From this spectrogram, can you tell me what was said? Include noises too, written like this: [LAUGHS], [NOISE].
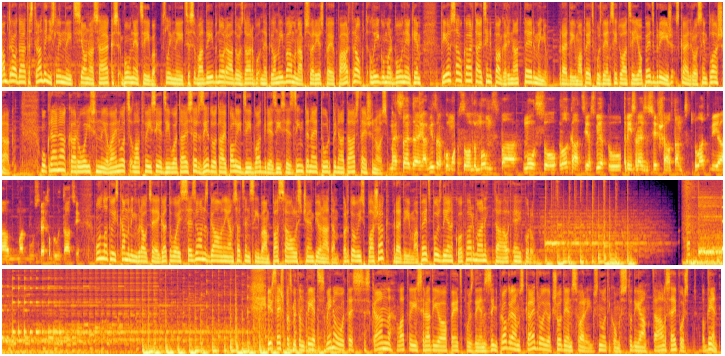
Apdraudēta Stradiņas slimnīcas jaunās ēkas būvniecība. Slimnīcas vadība norāda uz darbu nepilnībām un apsver iespēju pārtraukt līgumu ar būvniekiem. Tie savukārt aicina pagarināt termiņu. Radījumā pēcpusdienas situācija jau pēc brīža skaidrosim plašāk. Ukrainā karojas un ievainots Latvijas iedzīvotājs ar ziedotāju palīdzību atgriezīsies dzimtenē turpināt ārstēšanos. Mēs sēdējām izrakumos un mums pa mūsu lokācijas vietu trīs reizes izšāva tanks. Latvijā man būs rehabilitācija. Un Latvijas kamaniņu braucēji gatavojas sezonas galvenajām sacensībām pasaules čempionātam. Par to visu plašāk redzējumā pēcpusdienā kopā ar mani Tāli Eipuru. Ir 16,5 minūtes, skan Latvijas radio pēcpusdienas ziņu programma, skaidrojot šodienas svarīgus notikumus studijā Tāles Eipurs. Labdien!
